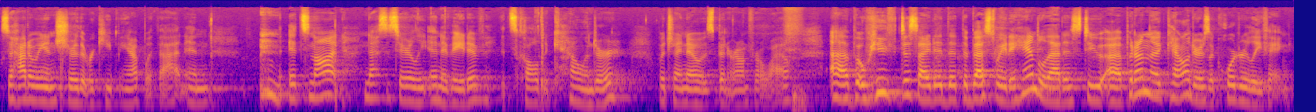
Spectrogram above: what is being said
So how do we ensure that we're keeping up with that? And it's not necessarily innovative. It's called a calendar, which I know has been around for a while. Uh, but we've decided that the best way to handle that is to uh, put on the calendar as a quarterly thing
